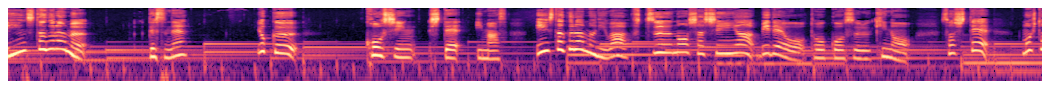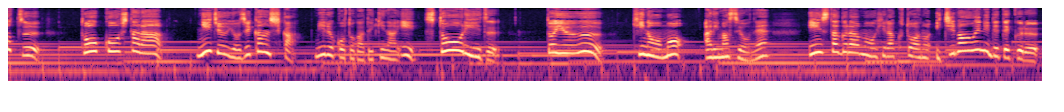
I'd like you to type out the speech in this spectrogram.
インスタグラムですね。よく更新しています。インスタグラムには普通の写真やビデオを投稿する機能。そしてもう一つ投稿したら24時間しか見ることができないストーリーズという機能もありますよね。インスタグラムを開くとあの一番上に出てくる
